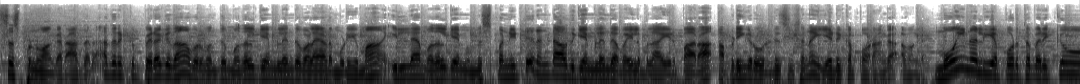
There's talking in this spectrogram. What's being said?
அசஸ் பண்ணுவாங்க ராதர் அதற்கு பிறகு தான் அவர் வந்து முதல் கேம்ல இருந்து விளையாட முடியுமா? இல்ல முதல் கேம் மிஸ் பண்ணிட்டு ரெண்டாவது கேம்ல இருந்து அவைலபிளா இருப்பாரா அப்படிங்கிற ஒரு டிசிஷனை எடுக்க போறாங்க அவங்க. மோயின் அலியை பொறுத்த வரைக்கும்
